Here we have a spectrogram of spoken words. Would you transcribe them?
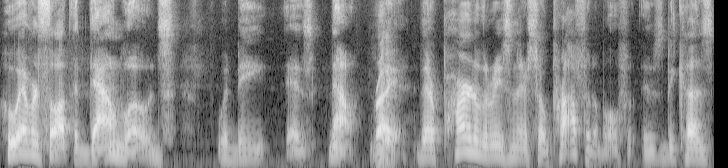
whoever thought the downloads would be as now, Right. They're, they're part of the reason they're so profitable is because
